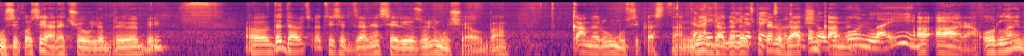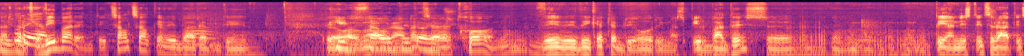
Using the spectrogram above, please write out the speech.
მუსიკოსი არაჩვეულებრივები და დავიწყეთ ისეთ ძალიან სერიოზული მუშაობა კამერულ მუსიკასთან. მე გადაგწყვიტე რომ რატომ კამერა ონლაინ? არა, ონლაინ არ დავიწყე, ვიბარებდი, ცალ-ცალკე ვიბარებდი. რაღაცა ხო, ნუ ვიკეთებდი ორი მას პირბადეს, პიანისტიც რატიც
